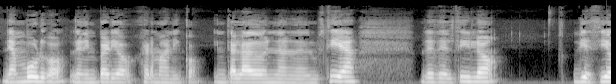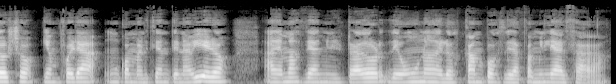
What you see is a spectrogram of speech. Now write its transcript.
de Hamburgo del Imperio Germánico, instalado en Andalucía desde el siglo XVIII, quien fuera un comerciante naviero, además de administrador de uno de los campos de la familia Alzaga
